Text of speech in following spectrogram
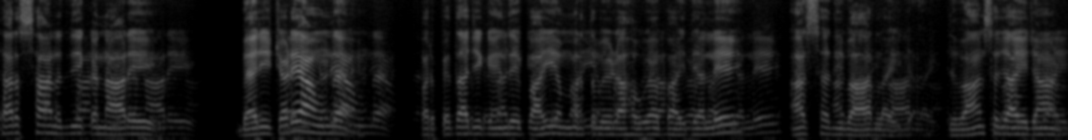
ਸਰਸਾ ਨਦੀ ਦੇ ਕਿਨਾਰੇ ਬੈਰੀ ਚੜਿਆ ਹੁੰਦਾ ਪਰ ਪਿਤਾ ਜੀ ਕਹਿੰਦੇ ਭਾਈ ਅੰਮ੍ਰਿਤ ਵੇਲਾ ਹੋ ਗਿਆ ਭਾਈ ਦਿਆਲੇ ਆਸਾ ਦੀ ਵਾਰ ਲਾਈ ਜਾ ਦੀਵਾਨ ਸਜਾਏ ਜਾਣ।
